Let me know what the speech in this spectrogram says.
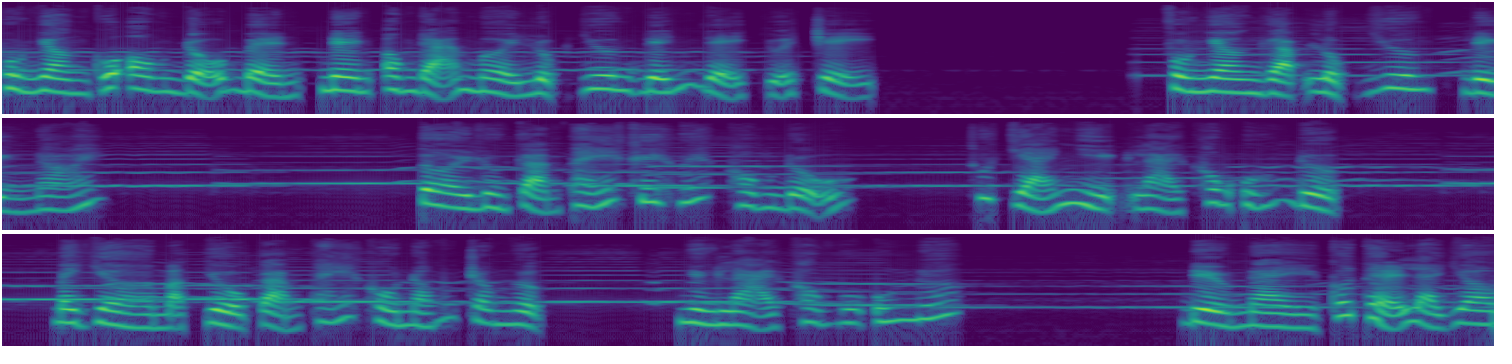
phu nhân của ông đổ bệnh nên ông đã mời Lục Dương đến để chữa trị. Phu nhân gặp Lục Dương liền nói Tôi luôn cảm thấy khí huyết không đủ, thuốc giải nhiệt lại không uống được. Bây giờ mặc dù cảm thấy khô nóng trong ngực, nhưng lại không muốn uống nước. Điều này có thể là do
